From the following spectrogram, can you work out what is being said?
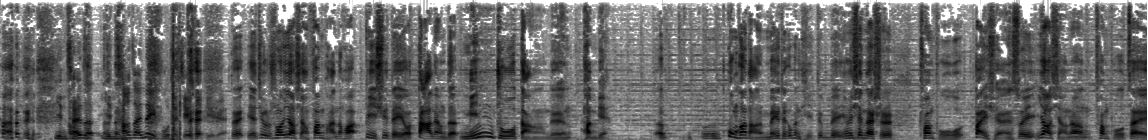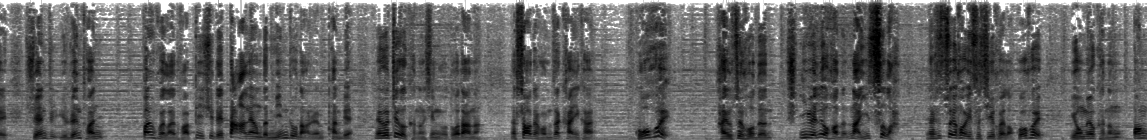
隐藏在隐藏在内部的阶级敌人。对，也就是说，要想翻盘的话，必须得有大量的民主党人叛变。呃，共和党没这个问题，对不对？因为现在是川普败选，所以要想让川普在选举人团。搬回来的话，必须得大量的民主党人叛变。那个这个可能性有多大呢？那稍等会儿我们再看一看，国会还有最后的一月六号的那一次了，那是最后一次机会了。国会有没有可能帮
